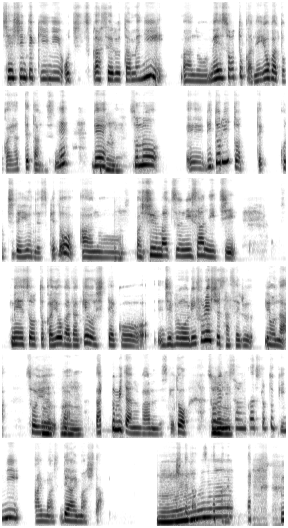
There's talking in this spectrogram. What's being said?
精神的に落ち着かせるためにあの瞑想とかねヨガとかやってたんですね。で、うん。その、えーリトリートってこっちで言うんですけどあの、ん。まあ、週末23日瞑想とかヨガだけをしてこう自分をリフレッシュさせるようなそういう、まあ、うん。学校みたいなのがあるんですけど、それに参加した時に会いま出会いました。うん来てたんですね彼ね。う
